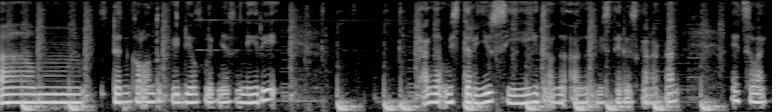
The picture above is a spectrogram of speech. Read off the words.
Um, dan kalau untuk video klipnya sendiri agak misterius sih gitu agak agak misterius karena kan it's like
